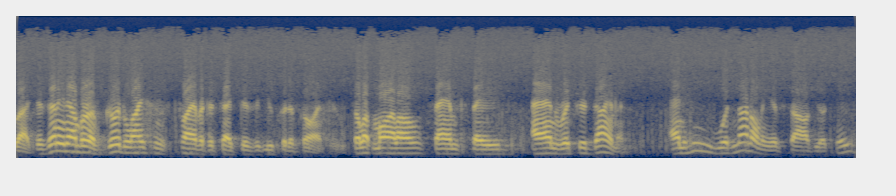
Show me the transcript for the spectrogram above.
Look, there's any number of good licensed private detectives that you could have gone to. Philip Marlowe, Sam Spade, and Richard Diamond. And he would not only have solved your case,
